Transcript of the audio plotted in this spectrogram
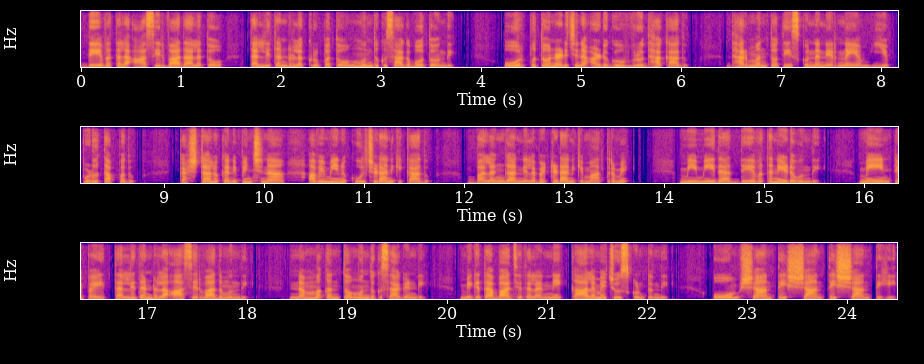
దేవతల ఆశీర్వాదాలతో తల్లిదండ్రుల కృపతో ముందుకు సాగబోతోంది. ఓర్పుతో నడిచిన అడుగు వృధా కాదు. ధర్మంతో తీసుకున్న నిర్ణయం ఎప్పుడూ తప్పదు. కష్టాలు కనిపించినా అవి మీను కూల్చడానికి కాదు. బలంగా నిలబెట్టడానికి మాత్రమే. మీమీద దేవత నీడ ఉంది. మీ ఇంటిపై తల్లిదండ్రుల ఆశీర్వాదముంది నమ్మకంతో ముందుకు సాగండి. మిగతా బాధ్యతలన్నీ కాలమే చూసుకుంటుంది. ఓం శాంతి శాంతి శాంతిహి.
